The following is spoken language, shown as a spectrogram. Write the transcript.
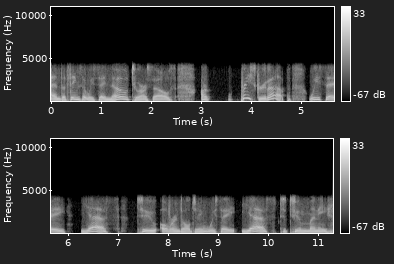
and the things that we say no to ourselves are pretty screwed up. We say yes to overindulging. We say yes to too many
